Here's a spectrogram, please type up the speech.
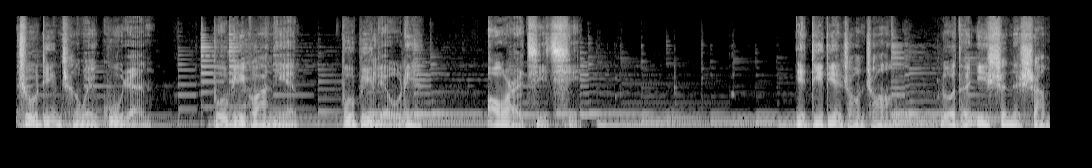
注定成为故人。不必挂念，不必留恋，偶尔记起。你跌跌撞撞，落得一身的伤，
